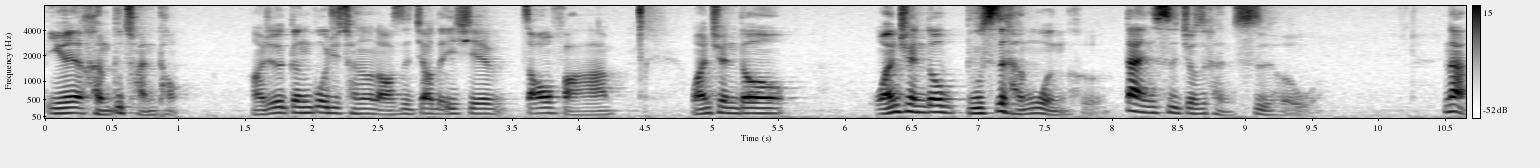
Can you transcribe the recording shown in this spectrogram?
因为很不传统啊，就是跟过去传统老师教的一些招法啊，完全都完全都不是很吻合，但是就是很适合我。那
